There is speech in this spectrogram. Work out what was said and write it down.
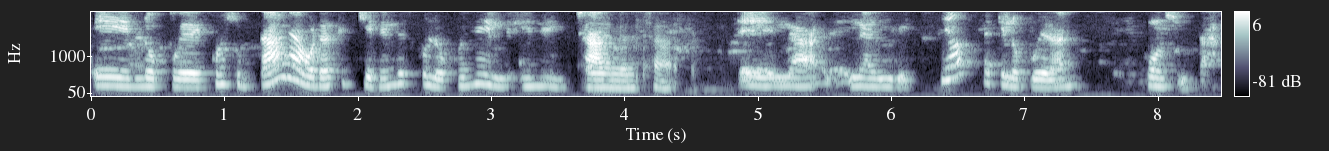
eh, lo pueden consultar. Ahora si quieren les coloco en el, en el chat, en el chat. Eh, la, la, dirección para que lo puedan consultar.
